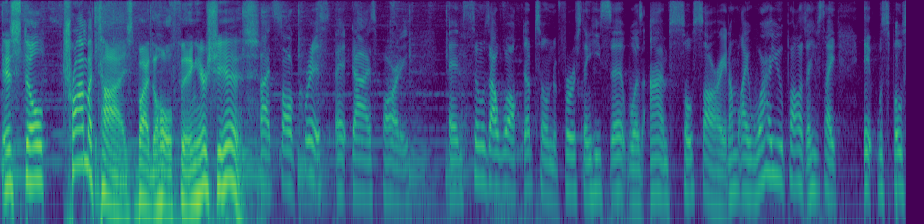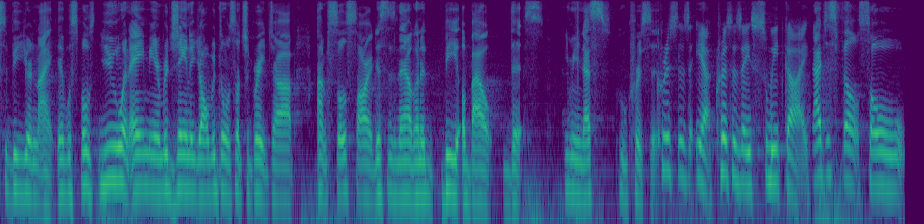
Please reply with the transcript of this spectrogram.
is still traumatized by the whole thing. Here she is. I saw Chris at Guy's party, and as soon as I walked up to him, the first thing he said was, "I'm so sorry." And I'm like, "Why are you apologizing?" He's like, "It was supposed to be your night. It was supposed you and Amy and Regina, y'all were doing such a great job. I'm so sorry. This is now going to be about this." You mean that's who Chris is? Chris is yeah. Chris is a sweet guy. I just felt so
